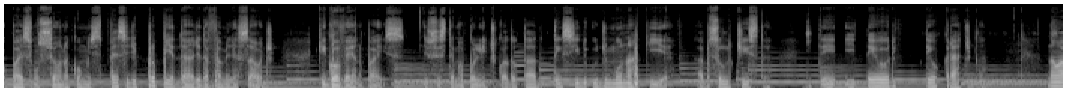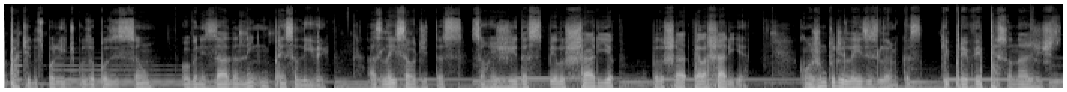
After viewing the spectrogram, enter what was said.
o país funciona como uma espécie de propriedade da família Saudi, que governa o país e o sistema político adotado tem sido o de monarquia absolutista e, teocrática. Não há partidos políticos, oposição organizada nem imprensa livre. As leis sauditas são regidas pelo sharia, pelo, pela Sharia, conjunto de leis islâmicas que prevê personagens,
